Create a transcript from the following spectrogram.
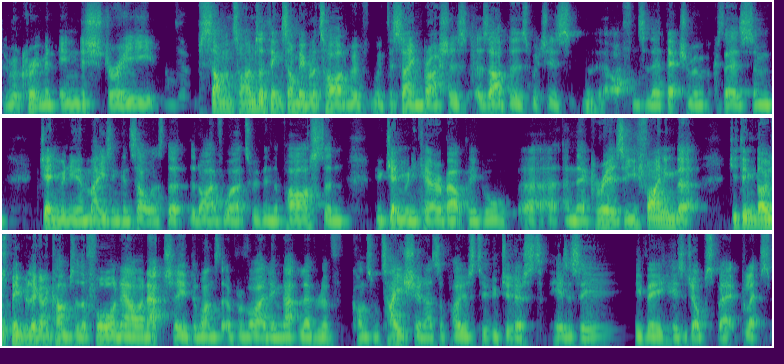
the recruitment industry. Sometimes I think some people are tarred with with the same brush as, as others, which is often to their detriment because there's some genuinely amazing consultants that, that I've worked with in the past and who genuinely care about people uh, and their careers. Are you finding that do you think those people are going to come to the fore now and actually the ones that are providing that level of consultation as opposed to just here's a CV, here's a job spec, let's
